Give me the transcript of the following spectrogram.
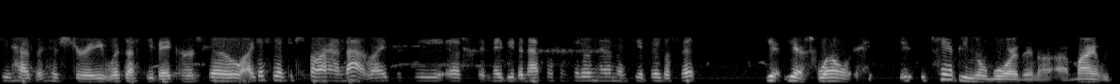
he has a history with Dusty Baker, so I guess we have to keep our eye on that, right, to see if it, maybe the Nats will consider him and see if there's a fit. Yeah, yes. Well, it, it can't be no more than a, a minor league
